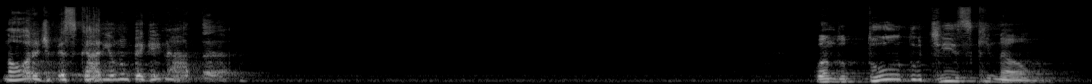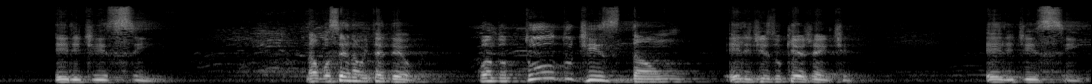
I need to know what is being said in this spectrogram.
Na hora de pescar e eu não peguei nada. Quando tudo diz que não, ele diz sim. Não, você não entendeu. Quando tudo diz não, ele diz o que, gente? Ele diz sim.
